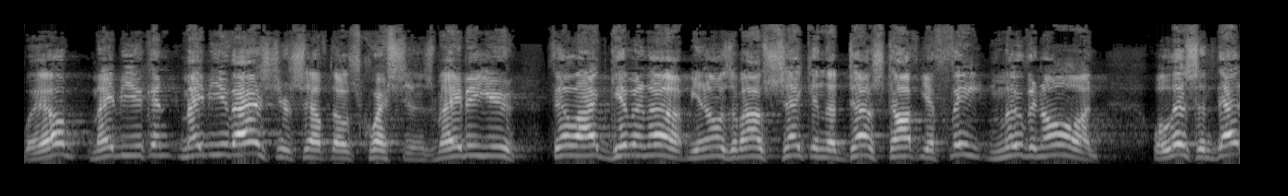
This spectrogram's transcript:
Well, maybe you can. Maybe you've asked yourself those questions. Maybe you feel like giving up. You know, it's about shaking the dust off your feet and moving on. Well, listen, that,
